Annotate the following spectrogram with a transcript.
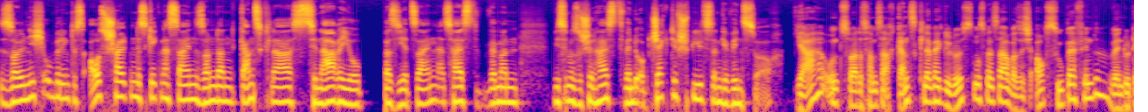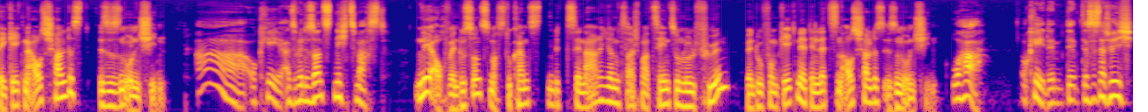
soll nicht unbedingt das Ausschalten des Gegners sein, sondern ganz klar Szenario-basiert sein. Das heißt, wenn man, wie es immer so schön heißt, wenn du Objective spielst, dann gewinnst du auch. Ja, und zwar, das haben sie auch ganz clever gelöst, muss man sagen, was ich auch super finde. Wenn du den Gegner ausschaltest, ist es ein Unentschieden. Ah, okay. Also wenn du sonst nichts machst. Nee, auch wenn du sonst machst. Du kannst mit Szenarien, sag ich mal, 10 zu 0 führen. Wenn du vom Gegner den letzten ausschaltest, ist ein Unschieden. Oha. Okay, dem, dem, das ist natürlich,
